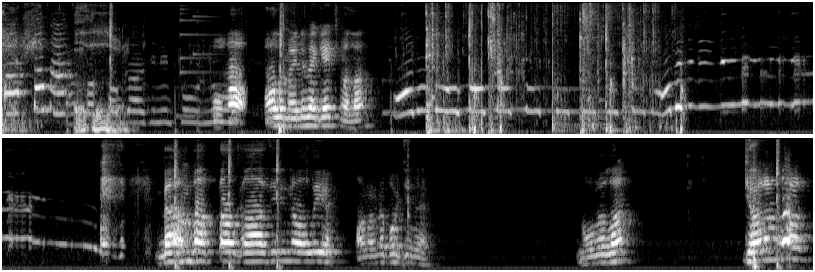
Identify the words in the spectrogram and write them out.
patlama. Battal Gazi'nin torunu. Oha oğlum önüme geçme lan. Ben Battal Gazi'nin oğluyum. Ananı bacını. Ne oluyor lan? Lan.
